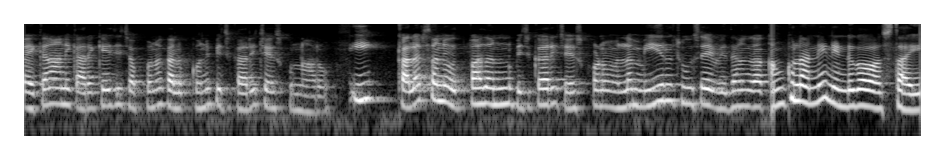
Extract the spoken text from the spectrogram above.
ఎకరానికి అర కేజీ చొప్పున కలుపుకొని పిచికారీ చేసుకున్నారు. ఈ కలర్స్ అనే ఉత్పాదనను పిచికారీ చేసుకోవడం వల్ల మీరు చూసే విధంగా కంకులన్నీ నిండుగా వస్తాయి.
